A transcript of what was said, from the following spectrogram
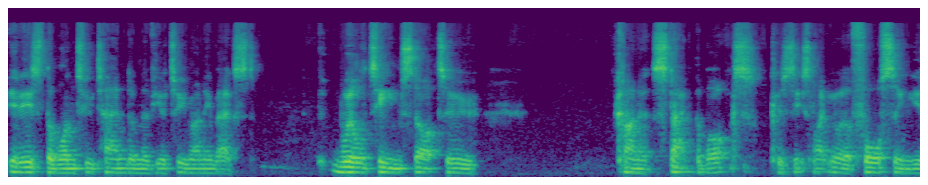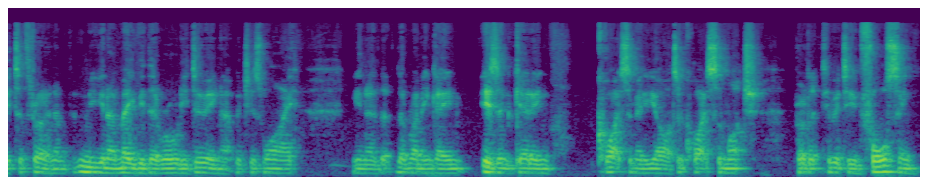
it is the one-two tandem of your two running backs, will teams start to kind of stack the box because it's like we're forcing you to throw in. And you know, maybe they're already doing that, which is why you know the, the running game isn't getting quite so many yards and quite so much productivity and forcing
